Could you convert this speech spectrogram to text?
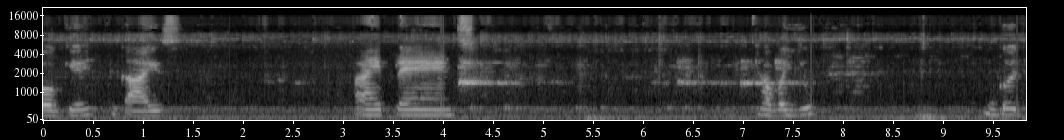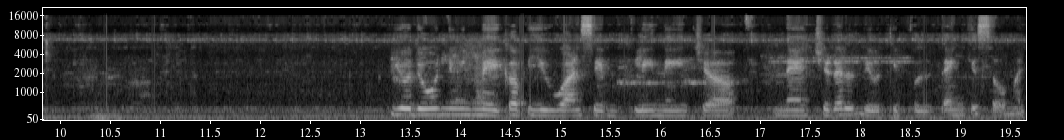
okay guys hi friends how are you good You don't need makeup. You are simply nature, natural, beautiful. Thank you so much.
